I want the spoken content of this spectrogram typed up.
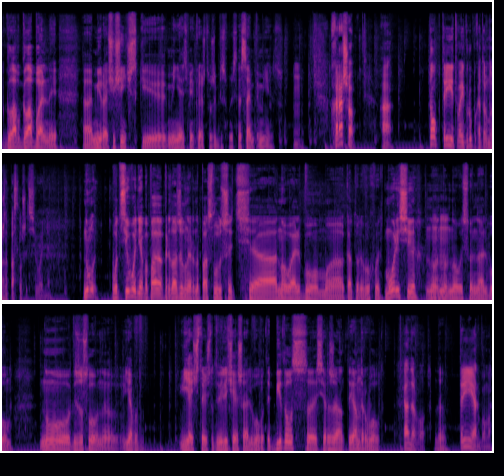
глоб- глобальные э, мироощущенческие менять, мне кажется, уже бессмысленно. Сами поменяются. Хорошо. А топ-3 твоей группы, которые нужно послушать сегодня? Ну, вот сегодня я бы предложил, наверное, послушать э, новый альбом, э, который выходит в Моррисе, но- но- новый сольный альбом. Ну, безусловно, я бы я считаю, что это величайший альбом. Это Битлз, э, Сержант и Underworld. Underworld. Да. Три альбома.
